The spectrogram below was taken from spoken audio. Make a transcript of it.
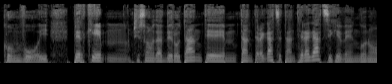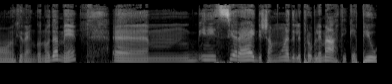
con voi, perché mh, mm, ci sono davvero tante, tante ragazze e tanti ragazzi che vengono, che vengono da me. Ehm, inizierei, diciamo, una delle problematiche più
